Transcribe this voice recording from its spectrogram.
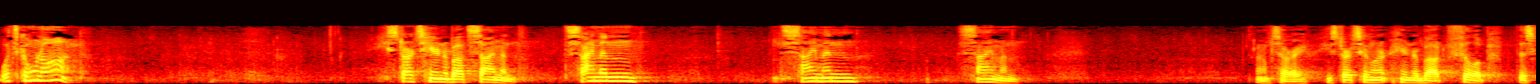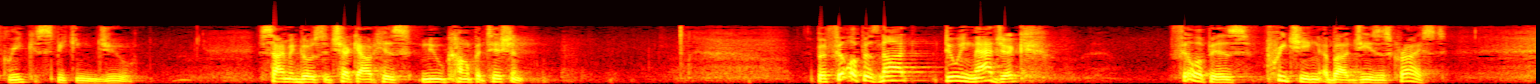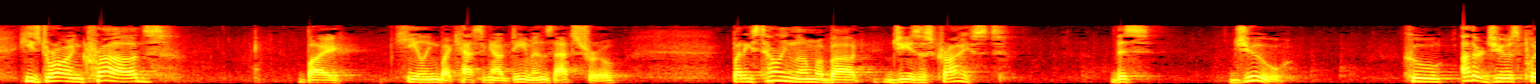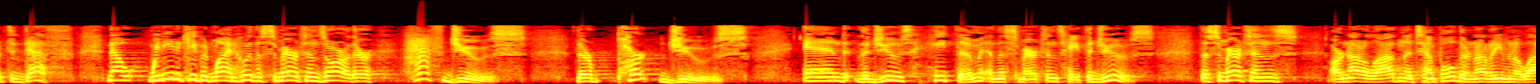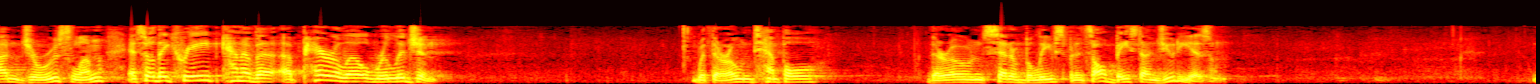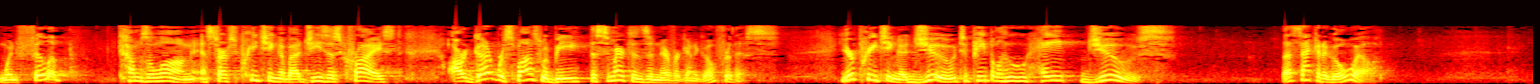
What's going on? He starts hearing about Simon. Simon, Simon, Simon. I'm sorry. He starts hearing about Philip, this Greek speaking Jew. Simon goes to check out his new competition. But Philip is not doing magic. Philip is preaching about Jesus Christ. He's drawing crowds by healing, by casting out demons. That's true. But he's telling them about Jesus Christ. This Jew who other Jews put to death. Now, we need to keep in mind who the Samaritans are. They're half Jews. They're part Jews. And the Jews hate them and the Samaritans hate the Jews. The Samaritans are not allowed in the temple. They're not even allowed in Jerusalem. And so they create kind of a, a parallel religion with their own temple, their own set of beliefs, but it's all based on Judaism. When Philip comes along and starts preaching about Jesus Christ, our gut response would be, the Samaritans are never going to go for this. You're preaching a Jew to people who hate Jews. That's not going to go well.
